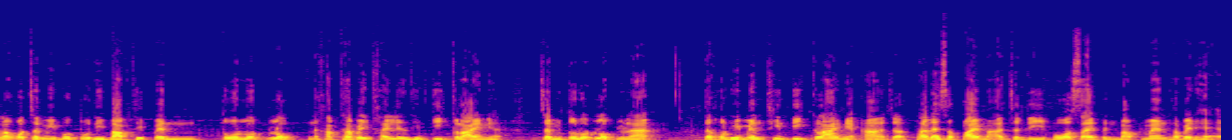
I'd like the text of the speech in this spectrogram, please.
เราก็จะมีพวกตัวดีบัฟที่เป็นตัวลดหลบนะครับถ้าเป็นใครเล่นทีมตีไกลเนี่ยจะมีตัวลดหลบอยู่แล้วแต่คนที่เป็นทีมตีใกล้เนี่ยอาจจะถ้าได้สไปร์มาอาจจะดีเพราะว่าใส่เป็นบัฟแมนเข้าไปแทน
